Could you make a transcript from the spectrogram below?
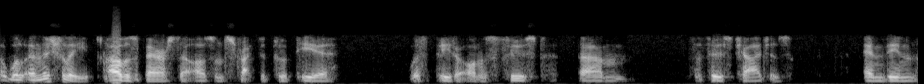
Uh, well, initially, I was a barrister. I was instructed to appear with Peter on his first, um, the first charges, and then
